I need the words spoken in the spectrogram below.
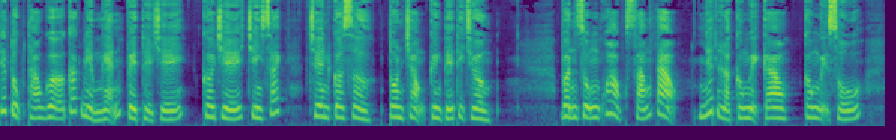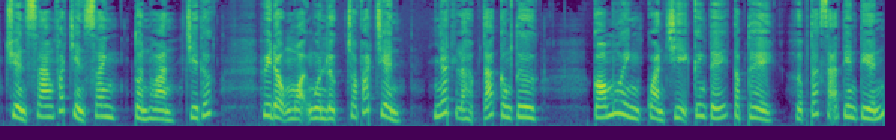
Tiếp tục tháo gỡ các điểm nghẽn về thể chế, cơ chế, chính sách trên cơ sở tôn trọng kinh tế thị trường. Vận dụng khoa học sáng tạo, nhất là công nghệ cao, công nghệ số, chuyển sang phát triển xanh, tuần hoàn, tri thức, huy động mọi nguồn lực cho phát triển, nhất là hợp tác công tư, có mô hình quản trị kinh tế tập thể, hợp tác xã tiên tiến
